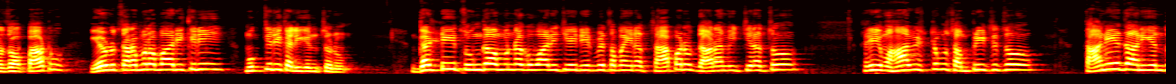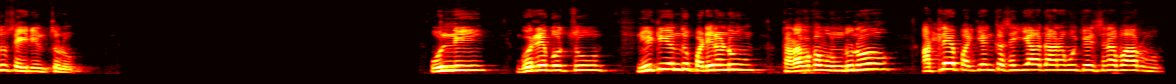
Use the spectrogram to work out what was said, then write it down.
తనతో పాటు ఏడు తరముల వారికిని ముక్తిని కలిగించును. గడ్డి తుంగా మున్నగు వారిచే నిర్మితమైన చాపను దానమిచ్చినచో శ్రీ మహావిష్ణువు సంప్రీతితో తానే దాని ఎందు శయనించును. ఉన్ని గొర్రెబొచ్చు నీటి ఎందు పడినను తడవక ఉండునో అట్లే పర్యంక శయ్యాదానము చేసిన వారు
